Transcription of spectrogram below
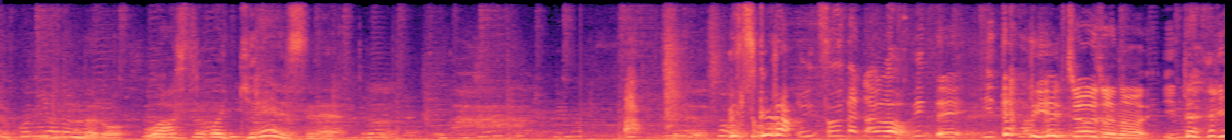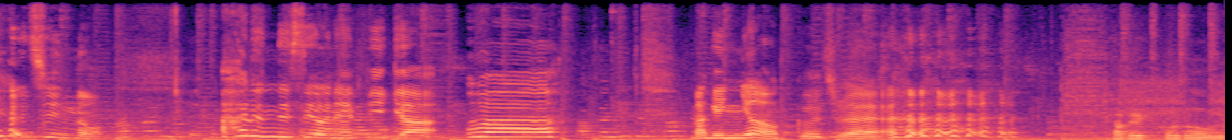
どこにあるんだろう。わあすごい綺麗ですね。見つけた。見つけた。かも見てイタリア少女の。イタリア人の。あるんですよねフィギュアうわー。マゲニョックジュ食べっ子動物い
